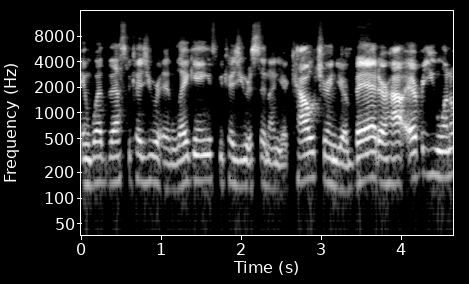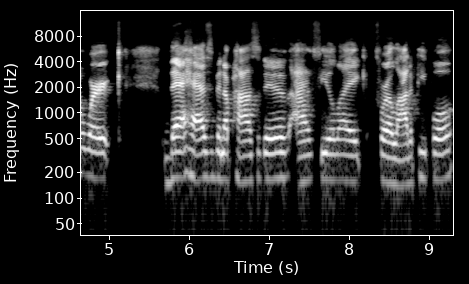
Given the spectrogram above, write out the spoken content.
and whether that's because you were in leggings because you were sitting on your couch or in your bed or however you want to work that has been a positive, I feel like, for a lot of people.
